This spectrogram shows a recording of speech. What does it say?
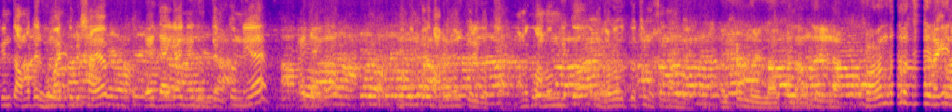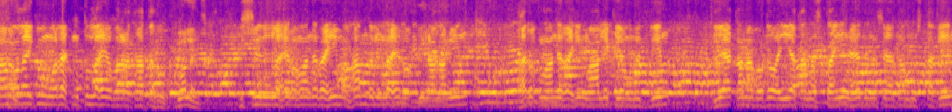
কিন্তু আমাদের হুমায়ুন কবির সাহেব এই জায়গায় নিজ উদ্যোগ নিয়ে এই জায়গায় নতুন করে বাবরি মসজিদ তৈরি করছে। আমি খুব আনন্দিত এবং গর্ববোধ করছি মুসলমান হয়ে। আলহামদুলিল্লাহ আলহামদুলিল্লাহ। সব আনন্দ হচ্ছে রহমানির রহিম, আলহামদুলিল্লাহি রাব্বিল আলামিন। আর রহমানির রহিম, মালিক ইয়াউমিদ্দিন। ইয়াকা নাবুদু ওয়া ইয়াকা নাস্তাইন ইহদিনাস সিরাতাল মুস্তাকিম।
